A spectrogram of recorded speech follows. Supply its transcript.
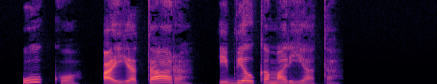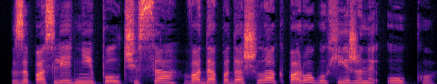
— Уко, Айятара и Белка Марьята. За последние полчаса вода подошла к порогу хижины Уко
